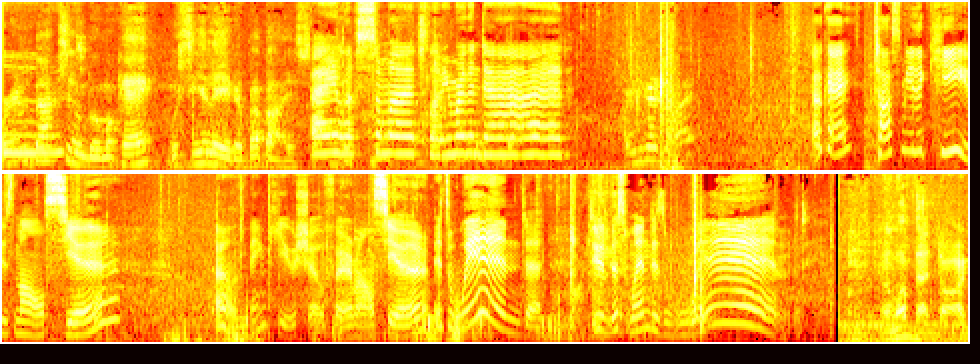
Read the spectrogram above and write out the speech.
We're gonna be back soon, Boom, okay? We'll see you later. Bye-bye. Bye, love so much. Love you more than dad. Are you gonna drive? Okay. Toss me the keys, monsieur. Oh, thank you, chauffeur, monsieur. It's wind! Dude, this wind is wind. I love that dog.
